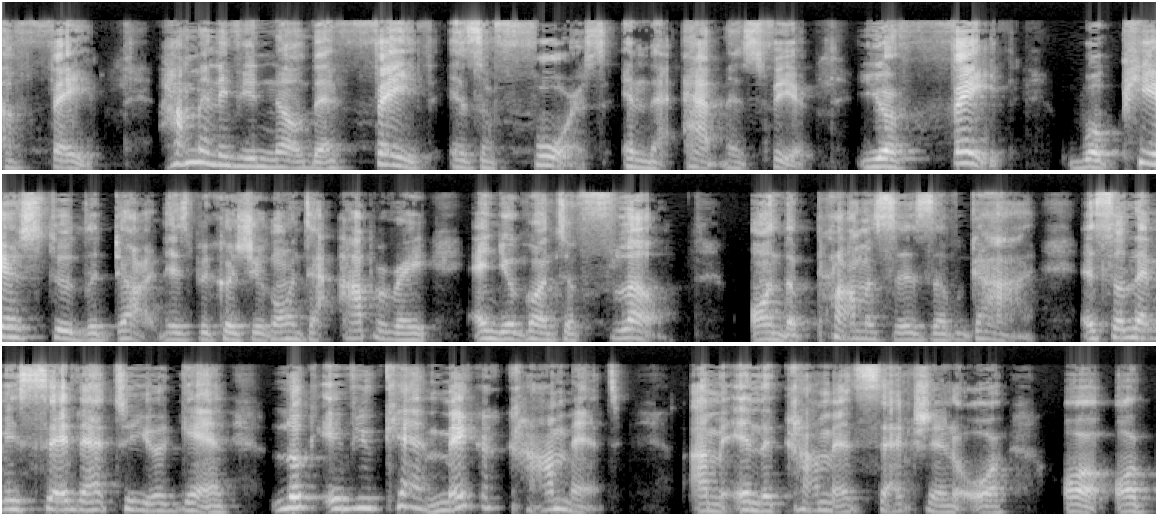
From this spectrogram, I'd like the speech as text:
of faith. How many of you know that faith is a force in the atmosphere? Your faith will pierce through the darkness because you're going to operate and you're going to flow on the promises of God. And so let me say that to you again. Look, if you can, make a comment um, in the comment section or or or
